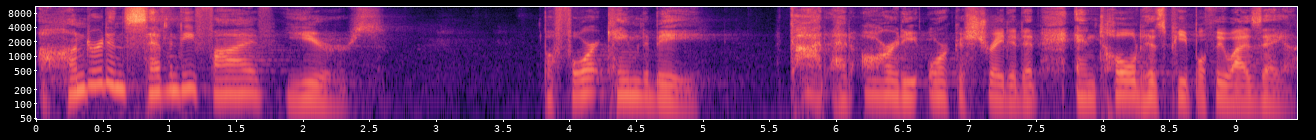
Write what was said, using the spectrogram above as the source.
175 years before it came to be, God had already orchestrated it and told his people through Isaiah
